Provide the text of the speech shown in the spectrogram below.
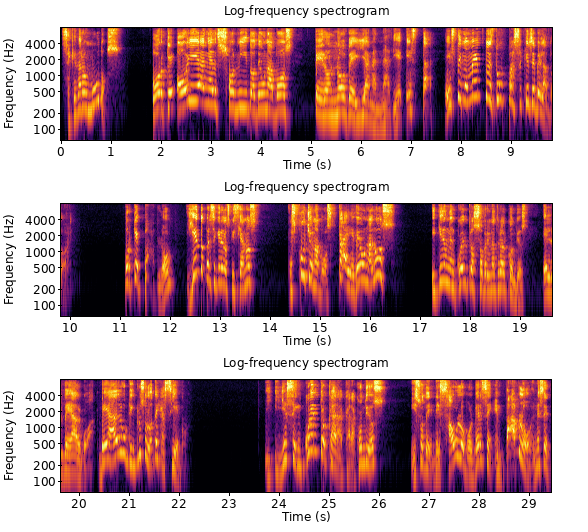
se quedaron mudos porque oían el sonido de una voz, pero no veían a nadie. Esta, este momento es un pasaje revelador. Porque Pablo, yendo a perseguir a los cristianos, escucha una voz, cae, ve una luz y tiene un encuentro sobrenatural con Dios. Él ve algo, ve algo que incluso lo deja ciego. Y, y ese encuentro cara a cara con Dios hizo de, Saulo volverse en Pablo, en ese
